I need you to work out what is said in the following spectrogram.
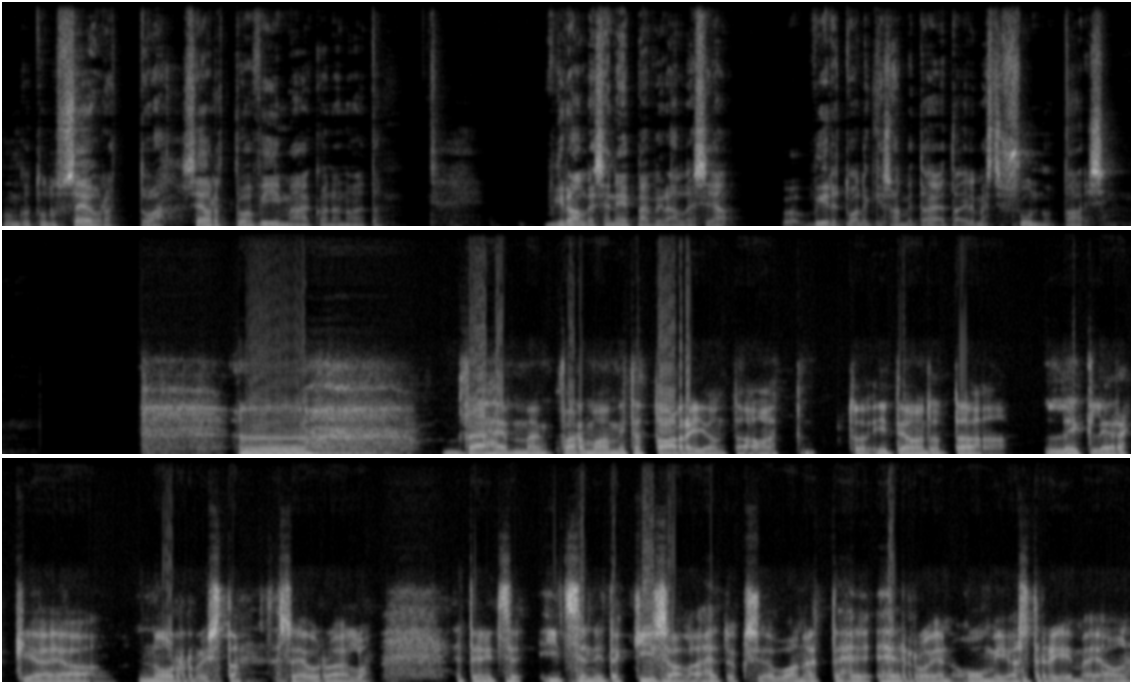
Onko tullut seurattua, seurattua viime aikoina noita virallisen epävirallisia virtuaalikisoja, mitä ajetaan ilmeisesti sunnuntaisin? Öö, vähemmän varmaan mitä tarjontaa on. Itse on tota Leclercia ja Norrista seurailu. Että en itse, itse niitä kisalähetyksiä, vaan että he, herrojen omia striimejä on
